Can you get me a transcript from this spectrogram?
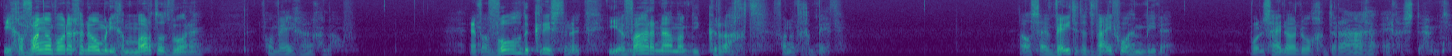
Die gevangen worden genomen, die gemarteld worden vanwege hun geloof. En vervolgde christenen, die ervaren namelijk die kracht van het gebed. Als zij weten dat wij voor hen bidden, worden zij daardoor gedragen en gesteund.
